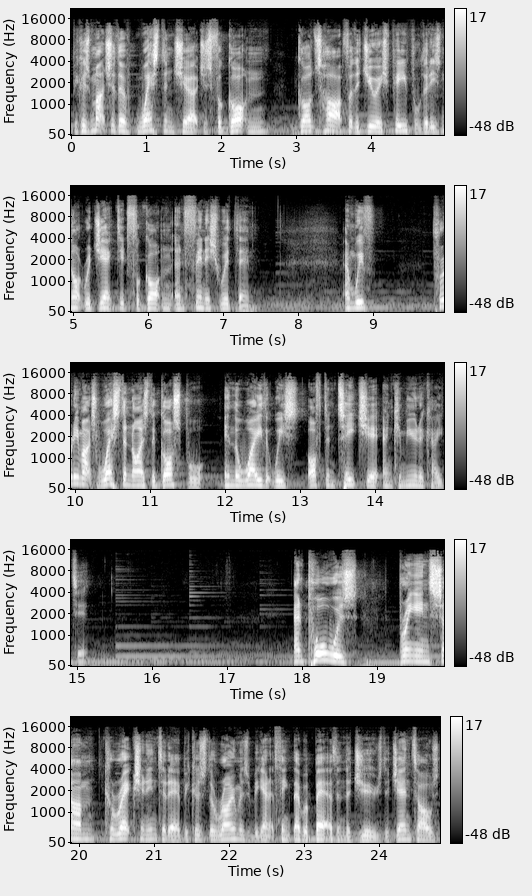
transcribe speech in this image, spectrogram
Because much of the Western church has forgotten God's heart for the Jewish people, that He's not rejected, forgotten, and finished with them. And we've pretty much westernized the gospel in the way that we often teach it and communicate it. And Paul was bringing some correction into there because the Romans began to think they were better than the Jews. The Gentiles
